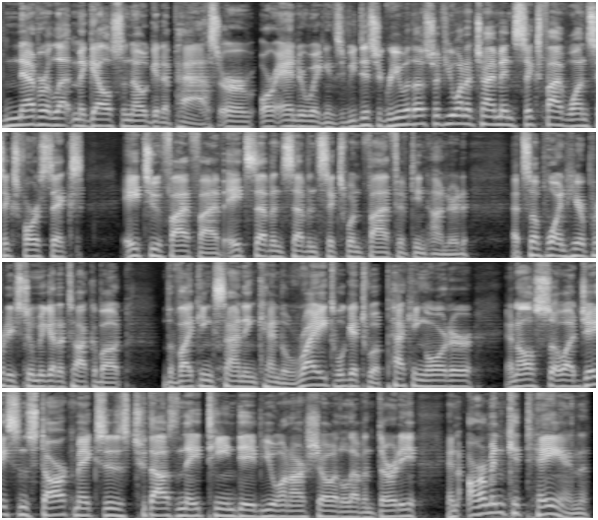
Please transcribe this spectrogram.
never let Miguel Sano get a pass or or Andrew Wiggins. If you disagree with us or if you want to chime in 651 646 8255 877 615 1500. At some point here, pretty soon, we got to talk about the Vikings signing Kendall Wright. We'll get to a pecking order, and also uh, Jayson Stark makes his 2018 debut on our show at 11:30, and Armen Keteyian,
